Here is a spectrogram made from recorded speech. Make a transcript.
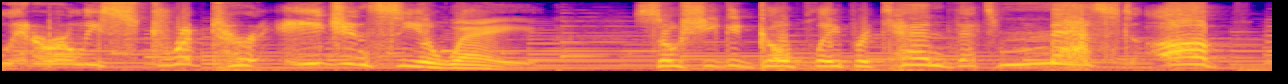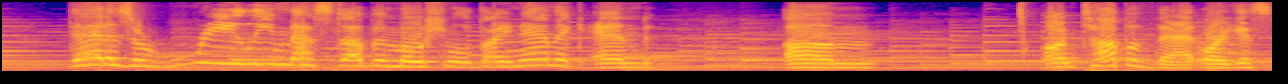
literally stripped her agency away so she could go play pretend. That's messed up! that is a really messed up emotional dynamic and um on top of that or i guess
